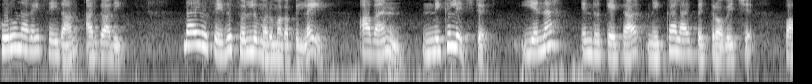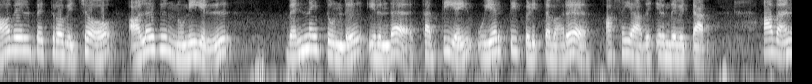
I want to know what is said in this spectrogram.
குறுநகை செய்தான் அர்காதி. தயவு செய்து சொல்லு மருமக பிள்ளை அவன் நிக்குலிஸ்ட் என்ன? என்று கேட்டார் நிக்காலாய் பெத்ரோவிச். பாவேல் பெத்ரோவிச்சோ அழகு நுனியில் வெண்ணெய் துண்டு இருந்த கத்தியை உயர்த்தி பிடித்தவாறு அசையாது இருந்துவிட்டார் அவன்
